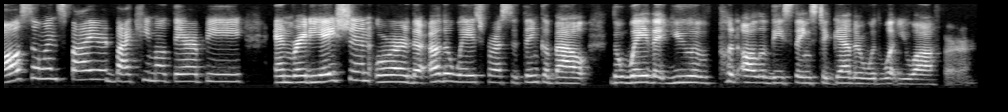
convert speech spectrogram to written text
also inspired by chemotherapy and radiation or are there other ways for us to think about the way that you have put all of these things together with what you offer?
